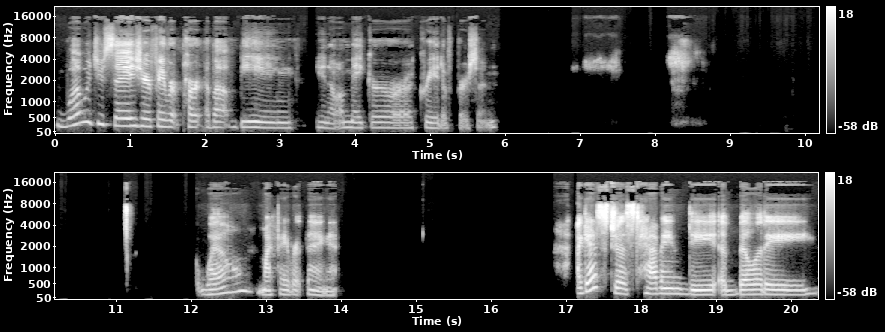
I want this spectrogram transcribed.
what would you say is your favorite part about being, you know, a maker or a creative person? Well, my favorite thing. I guess just having the ability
